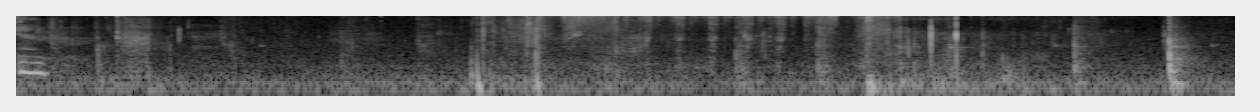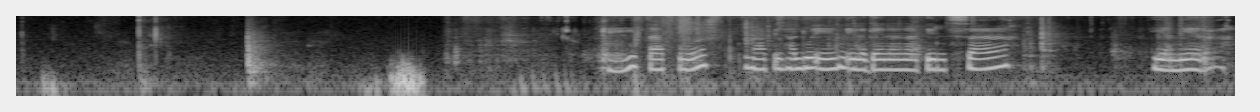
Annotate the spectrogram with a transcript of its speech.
Yan. Okay, tapos natin haluin, ilagay na natin sa yanera.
